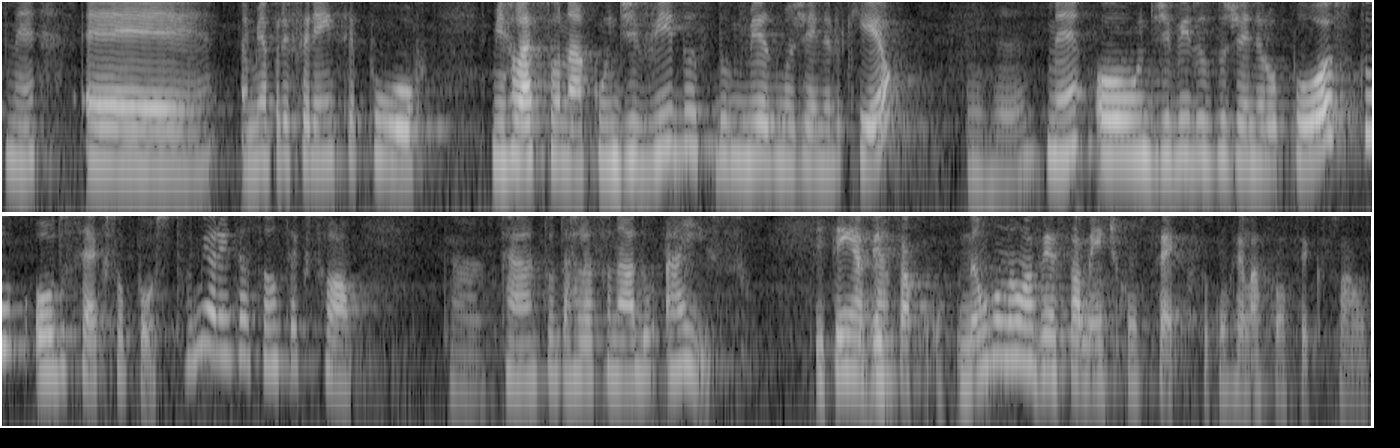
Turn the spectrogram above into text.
Né? É, a minha preferência é por me relacionar com indivíduos do mesmo gênero que eu, uhum. né? Ou indivíduos do gênero oposto ou do sexo oposto. Minha orientação sexual. Tá. Tá? Então tá relacionado a isso. E tem a ver tá. só não não a ver somente com sexo, com relação sexual.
